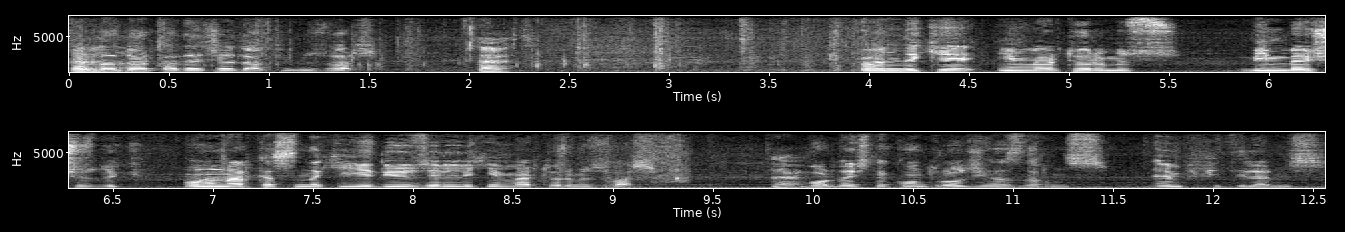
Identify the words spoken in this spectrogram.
Burada Evet. 4 adet jet akümüz var. Evet. Öndeki invertörümüz 1500'lük. Onun arkasındaki 750'lik invertörümüz var. Evet. Burada işte kontrol cihazlarımız, MPPT'lerimiz,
